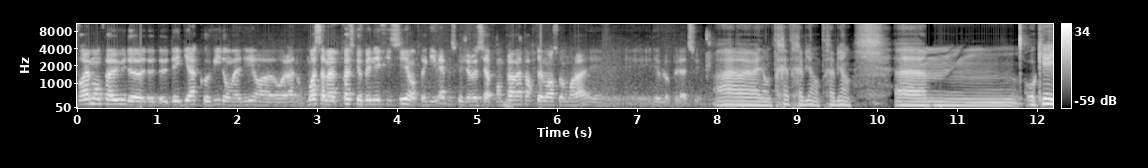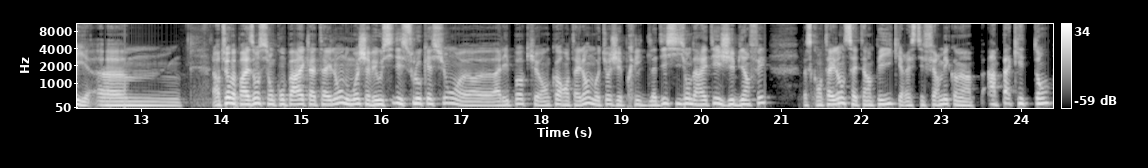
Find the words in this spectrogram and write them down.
vraiment pas eu de, dégâts Covid, on va dire. voilà. Donc, moi, ça m'a presque bénéficié, entre guillemets, parce que j'ai réussi à prendre plein d'appartements à ce moment-là et, développer là-dessus. Ah ouais, donc très très bien, très bien. ok. alors tu vois, bah, par exemple, si on compare avec la Thaïlande, moi j'avais aussi des sous-locations à l'époque encore en Thaïlande. Moi, tu vois, j'ai pris la décision d'arrêter et j'ai bien fait parce qu'en Thaïlande, ça a été un pays qui est resté fermé comme un, paquet de temps.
